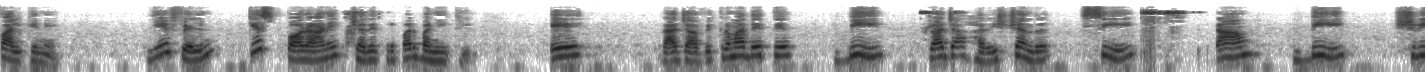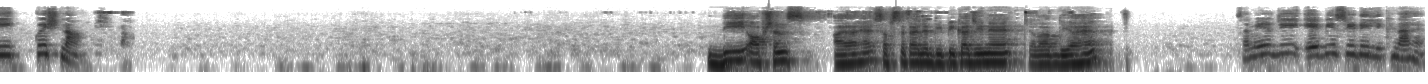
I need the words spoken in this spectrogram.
फाल्के ने। ये फ़िल्म किस पौराणिक चरित्र पर बनी थी? A, Raja Vikramaditya, B Raja Harishchandra C. Ram D. Shri Krishna B options आया है। सबसे पहले दीपिका जी ने जवाब दिया है। Sameer ji A B C D लिखना है।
